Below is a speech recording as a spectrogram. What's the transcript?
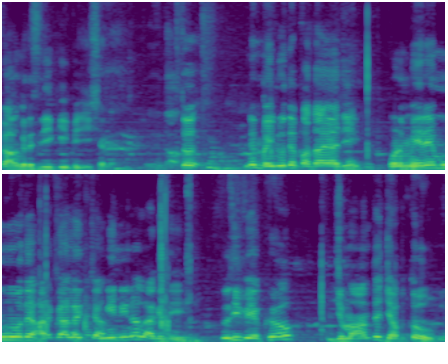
ਕਾਂਗਰਸ ਦੀ ਕੀ ਪੋਜੀਸ਼ਨ ਹੈ। ਤੋ ਮੈਨੂੰ ਤੇ ਪਤਾ ਆ ਜੀ। ਹੁਣ ਮੇਰੇ ਮੂੰਹੋਂ ਤੇ ਹਰ ਗੱਲ ਚੰਗੀ ਨਹੀਂ ਨਾ ਲੱਗਦੀ। ਤੁਸੀਂ ਵੇਖਿਓ, ਜ਼ਮਾਨਤ ਜ਼ਬਤ ਹੋਊਗੀ।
